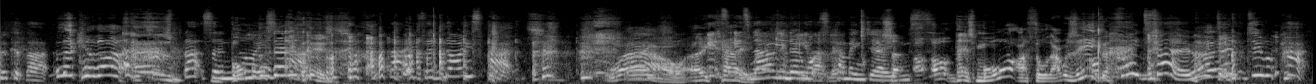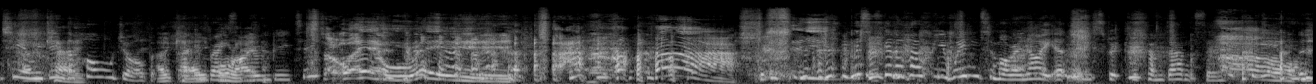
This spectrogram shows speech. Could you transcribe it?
Look at that. Look at that! That's a nice as That is a nice patch. Wow. Okay. it's Now you know what's coming, James. So, oh, oh, there's more. I thought that was it. I'm afraid so. No. We don't do a patch here. We do the whole job Okay, Embrace all right. Hair and Beauty. So, oh, hey. This is going to help you win tomorrow night at the Strictly Come Dancing. Oh.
